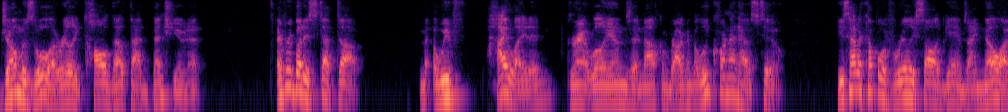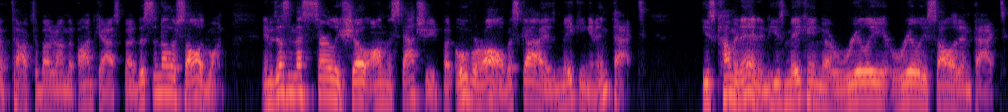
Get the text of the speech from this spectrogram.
Joe Mazzulla really called out that bench unit, everybody stepped up. We've highlighted Grant Williams and Malcolm Brogdon, but Luke Kornet has too. He's had a couple of really solid games. I know I've talked about it on the podcast, but this is another solid one. And it doesn't necessarily show on the stat sheet, but overall, this guy is making an impact. He's coming in and he's making a really, really solid impact.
